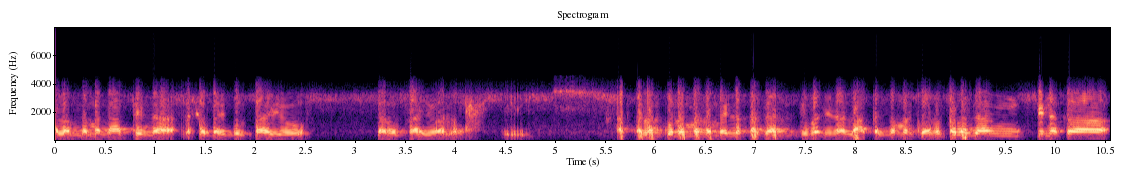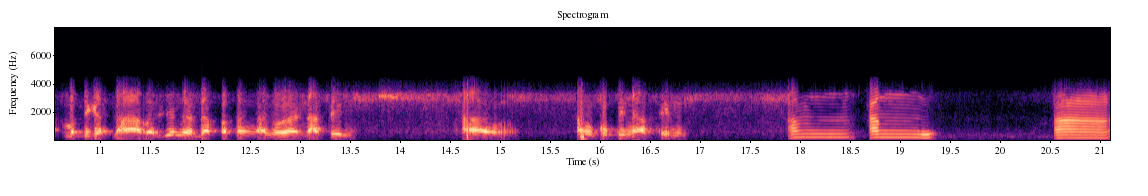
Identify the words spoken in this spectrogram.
alam naman natin na nasa Bible tayo, meron tayo, ano, eh, at alam ko naman na may latagan, di ba, nilalakal naman ko. Ano talagang pinaka mabigat na aral, yun na dapat ang ano natin, ang ang kupin natin. ang ang ah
